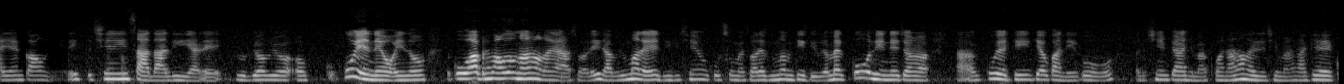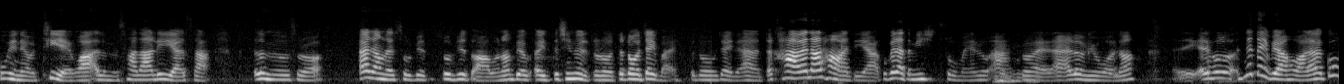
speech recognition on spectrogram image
အရင်ကောင်းနေလေတချင်းစာသားလေးရတယ်ဘယ်လိုပြောပြောကိုရင်နဲ့အရင်ဆုံးကိုကပထမဆုံးနားထောင်လိုက်ရတာဆိုတော့လေဒါဘယ်သူမှလည်းဒီတချင်းကိုကိုဆိုမယ်ဆိုတော့လည်းဘယ်မှမသိသေးဘူးဒါပေမဲ့ကိုအနေနဲ့ကျတော့အာကိုရဲ့တေးတယောက်ကနေကိုကိုတချင်းပြချင်မှာကိုကနားထောင်လိုက်တဲ့အချိန်မှာငါကဲကိုရင်နဲ့ကိုထိရကွာအဲ့လိုမျိုးစာသားလေးရစအဲ့လိုမျိုးဆိုတော့ အဲ့ကြောင့်လဲဆိုပြဆိုပြသွားတာပေါ့နော်ပြီးတော့အဲ့တချင်းတွေတော်တော်တော်တော်ကြိုက်ပါတယ်တော်တော်ကြိုက်တယ်အဲ့တခါပဲနားထောင်ရတည်းอ่ะကိုပြတာသမီးဆိုမယ်လို့အာပြောရတာအဲ့လိုမျိုးပေါ့နော်အဲ့ဟိုနှစ်သိပ်ပြဟိုလာကို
